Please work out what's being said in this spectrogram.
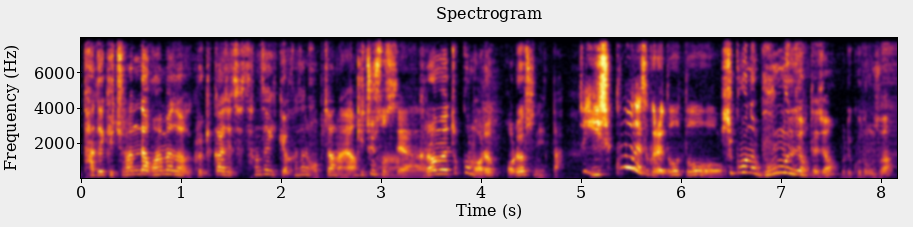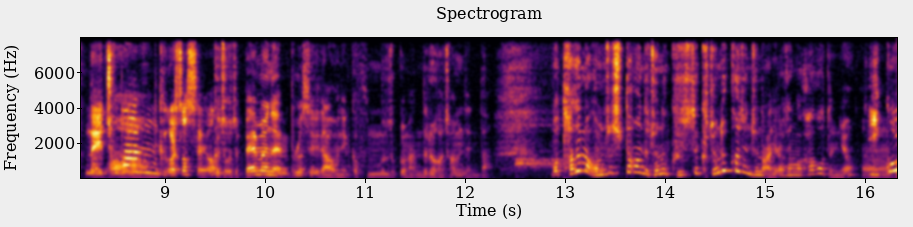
다들 기출한다고 하면서 그렇게까지 상세히 기억한 사람 없잖아요. 기출 소스야. 어, 그러면 조금 어려 어려울 수는 있다. 29번에서 그래도 또 19번은 부분 문제 형태죠, 우리 고등수학. 네, 초반 어. 그걸 썼어요. 그쵸, 그쵸. 빼면은 n 플러스 1이 나오니까 분문속을 만들어가지고 하면 된다. 뭐 다들 막 엄청 쉽다고 하는데 저는 글쎄 그 정도까지는 저는 아니라고 생각하거든요. 어. 이 골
